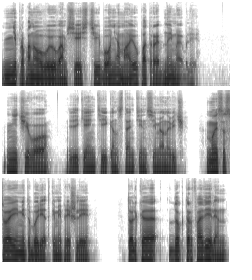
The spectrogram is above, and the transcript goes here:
Не прапаноўваю вам сесці, бо не маю патрэбнай мэблі. Ничего, Викентий Константин Семенович, мы со своими табуретками пришли. Только доктор Фавелин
